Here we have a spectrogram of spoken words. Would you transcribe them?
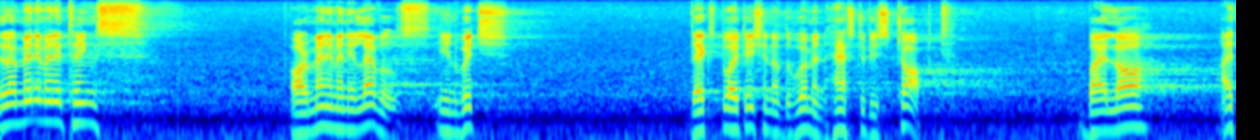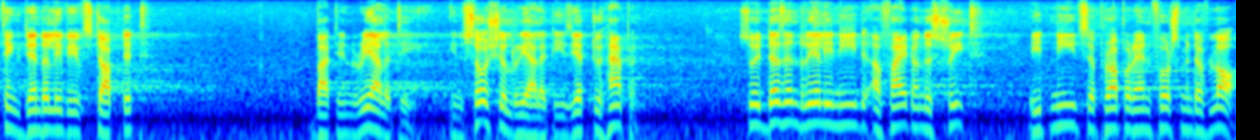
There are many, many things or many, many levels in which the exploitation of the women has to be stopped. By law, I think generally we've stopped it, but in reality, in social reality is yet to happen. So it doesn't really need a fight on the street, it needs a proper enforcement of law.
